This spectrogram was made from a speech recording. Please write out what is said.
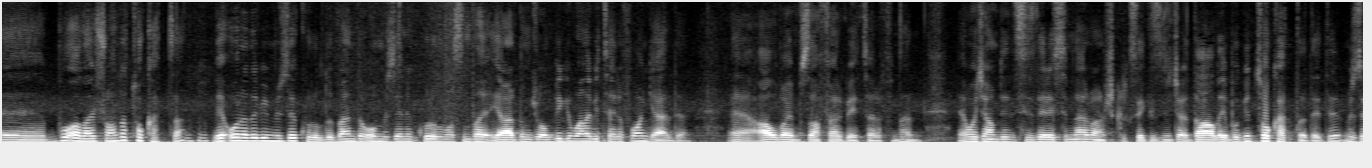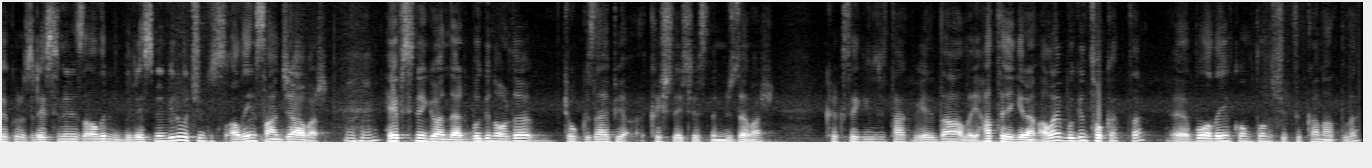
Ee, bu alay şu anda Tokat'ta ve orada bir müze kuruldu. Ben de o müzenin kurulmasında yardımcı oldum. Bir gün bana bir telefon geldi. Ee, albay Muzaffer Bey tarafından. E, hocam dedi sizde resimler varmış 48. Dağ Alayı bugün Tokat'ta dedi. Müze kuruyoruz. Resimlerinizi alabilir. Bir resmin biri o çünkü alayın sancağı var. Hepsini gönderdi. Bugün orada çok güzel bir kışla içerisinde müze var. 48. Takviyeli Dağ Alayı. Hatay'a giren alay bugün Tokat'ta. E, bu alayın komutanı Şükrü Kanatlı.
